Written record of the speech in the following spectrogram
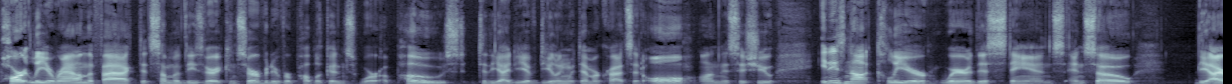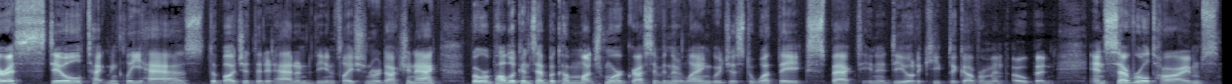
partly around the fact that some of these very conservative Republicans were opposed to the idea of dealing with Democrats at all on this issue, it is not clear where this stands. And so the IRS still technically has the budget that it had under the Inflation Reduction Act, but Republicans have become much more aggressive in their language as to what they expect in a deal to keep the government open. And several times,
